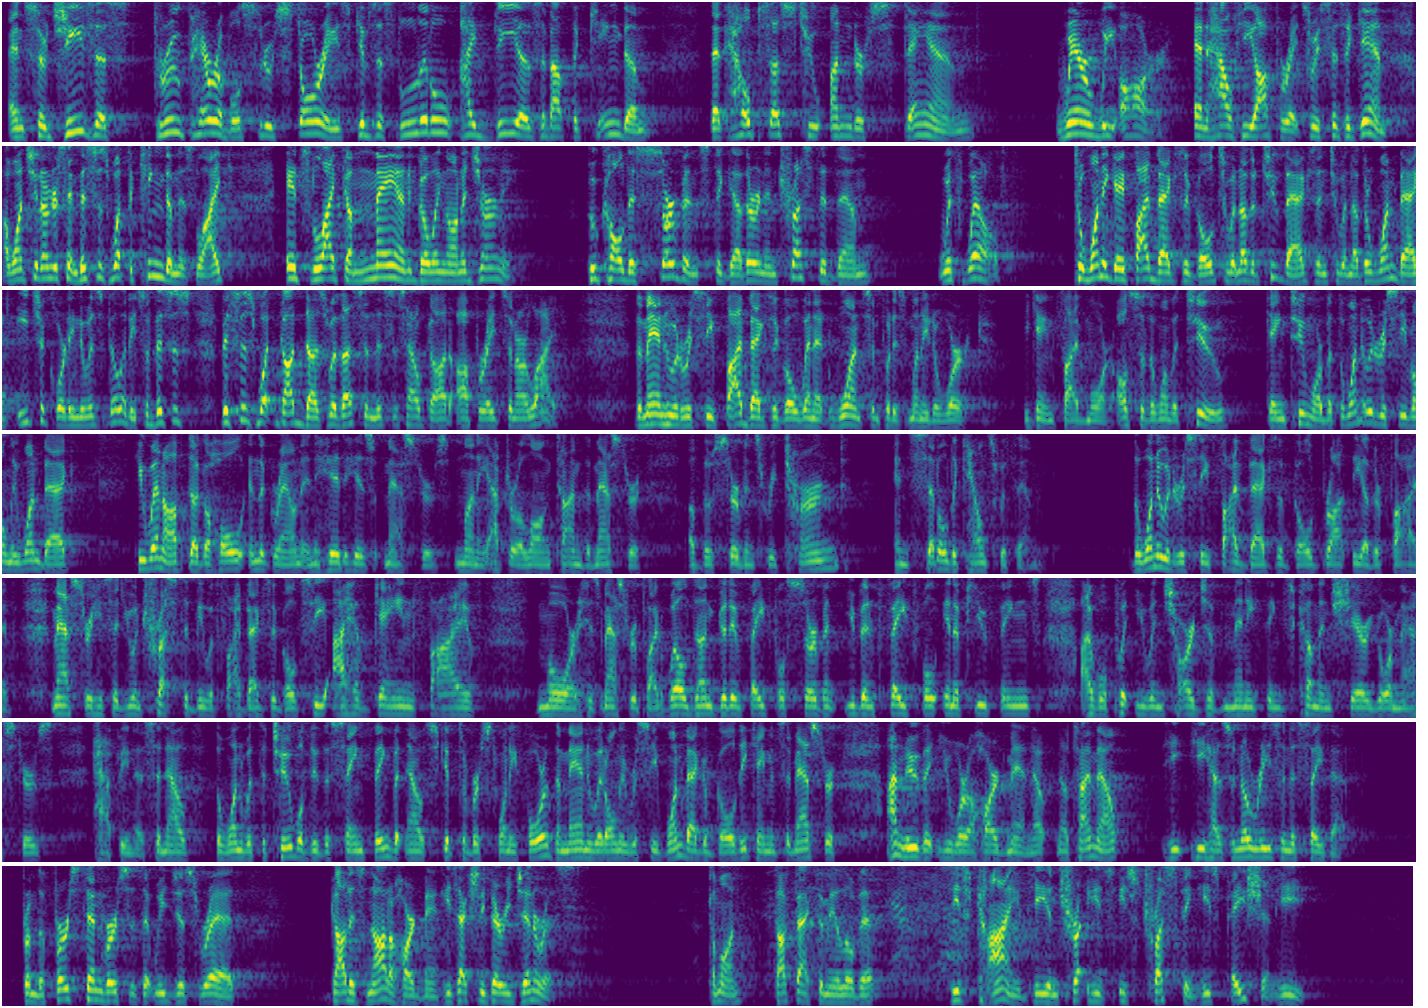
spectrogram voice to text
And so Jesus, through parables, through stories, gives us little ideas about the kingdom that helps us to understand where we are and how he operates. So he says again, I want you to understand this is what the kingdom is like. It's like a man going on a journey who called his servants together and entrusted them with wealth. To one he gave five bags of gold, to another two bags, and to another one bag, each according to his ability. So this is this is what God does with us, and this is how God operates in our life. The man who had received five bags of gold went at once and put his money to work. He gained five more. Also, the one with two gained two more, but the one who had received only one bag, he went off, dug a hole in the ground, and hid his master's money. After a long time, the master of those servants returned and settled accounts with them. The one who had received five bags of gold brought the other five. Master, he said, You entrusted me with five bags of gold. See, I have gained five more. His master replied, Well done, good and faithful servant. You've been faithful in a few things. I will put you in charge of many things. Come and share your master's happiness. And now the one with the two will do the same thing, but now skip to verse 24. The man who had only received one bag of gold, he came and said, Master, I knew that you were a hard man. Now, now time out. He, he has no reason to say that. From the first 10 verses that we just read, God is not a hard man. He's actually very generous. Come on, talk back to me a little bit. He's kind. He entr- he's, he's trusting. He's patient. He,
